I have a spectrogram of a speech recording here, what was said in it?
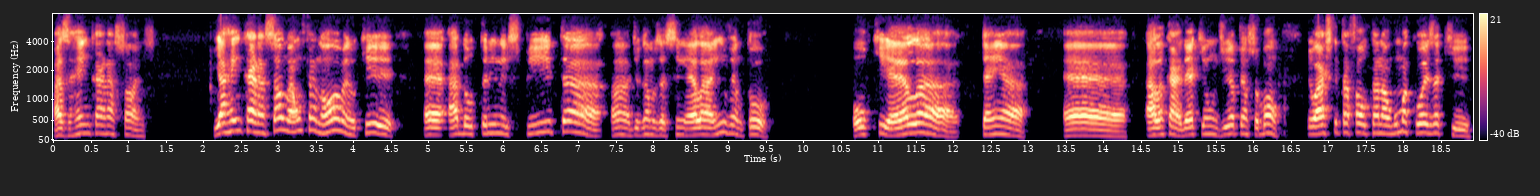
As reencarnações. E a reencarnação não é um fenômeno que é, a doutrina espírita, ah, digamos assim, ela inventou, ou que ela tenha. É, Allan Kardec um dia pensou: bom, eu acho que está faltando alguma coisa aqui.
